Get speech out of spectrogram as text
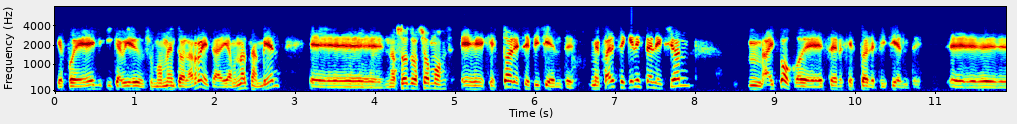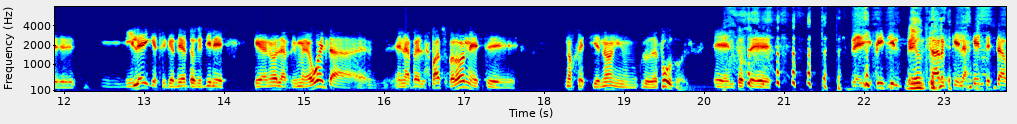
que fue él y que había en su momento la reta, digamos, ¿no? También eh, nosotros somos gestores eficientes. Me parece que en esta elección mm, hay poco de ser gestor eficiente. Eh, ley que es el candidato que tiene que ganó la primera vuelta en la, las pasos, perdón, este no gestionó ni un club de fútbol. Eh, entonces, es difícil pensar que la gente está,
